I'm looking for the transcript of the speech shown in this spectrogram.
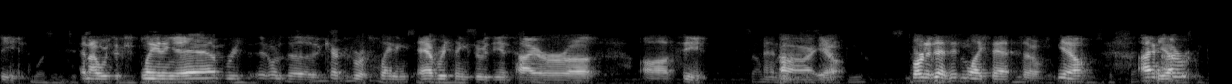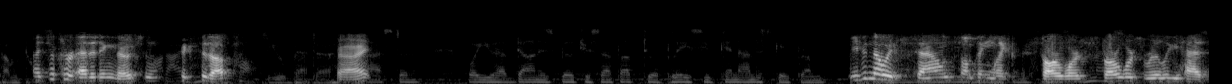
scene, and I was explaining every, or the characters were explaining everything through the entire uh, uh, scene. And, all right, you yeah. know, Bernadette didn't like that, so you know, I, Yeah. I I took her editing notes and fixed it up. All right. What you have done is built yourself up to a place you cannot escape from. Even though it sounds something like Star Wars, Star Wars really had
